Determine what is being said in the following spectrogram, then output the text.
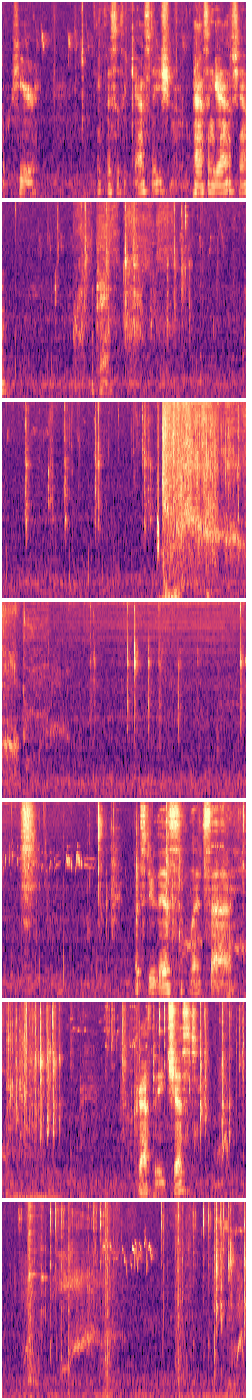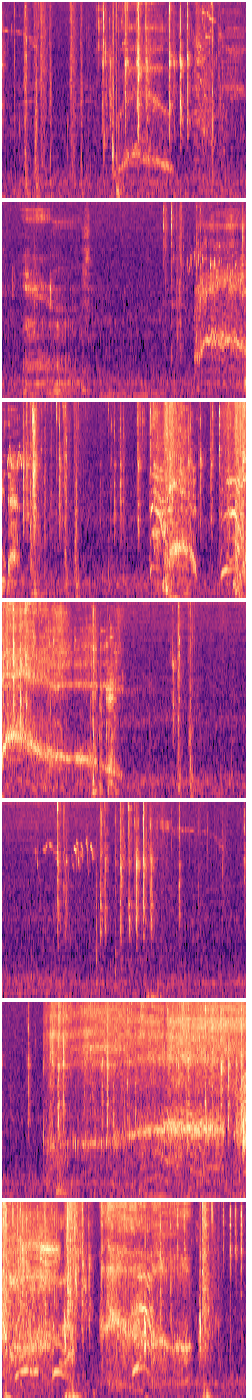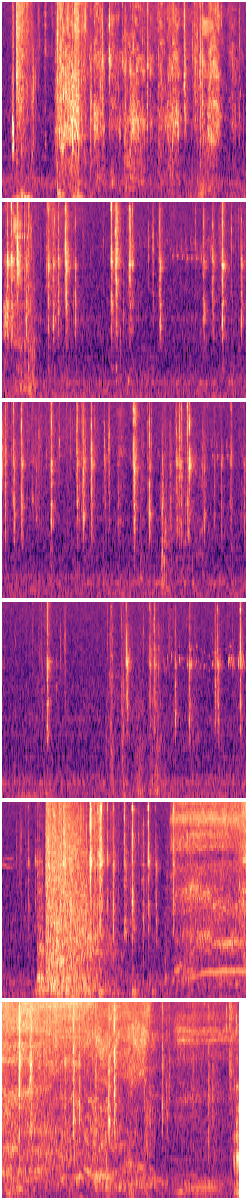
over here. I think this is a gas station. Passing gas, yeah. Okay. Let's do this. Let's uh, craft a chest. That.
